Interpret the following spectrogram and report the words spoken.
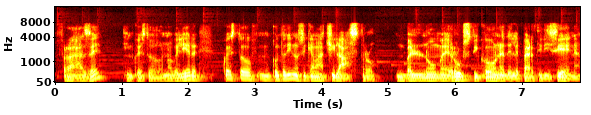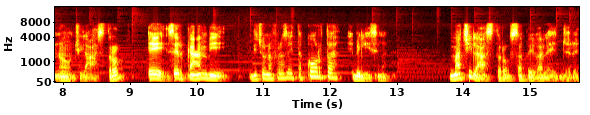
frase in questo noveliere, questo contadino si chiama Cilastro, un bel nome rusticone delle parti di Siena, no? Cilastro, e Sercambi dice una frasetta corta e bellissima, ma Cilastro sapeva leggere.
